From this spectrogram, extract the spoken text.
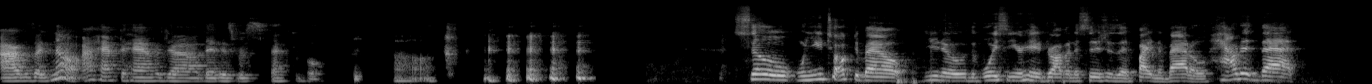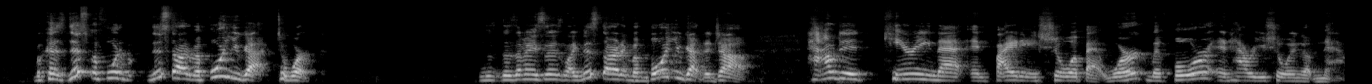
I was like, no, I have to have a job that is respectable. Um, so when you talked about, you know, the voice in your head driving decisions and fighting a battle, how did that? Because this before this started before you got to work. Does, does that make sense? Like this started mm-hmm. before you got the job. How did carrying that and fighting show up at work before, and how are you showing up now?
